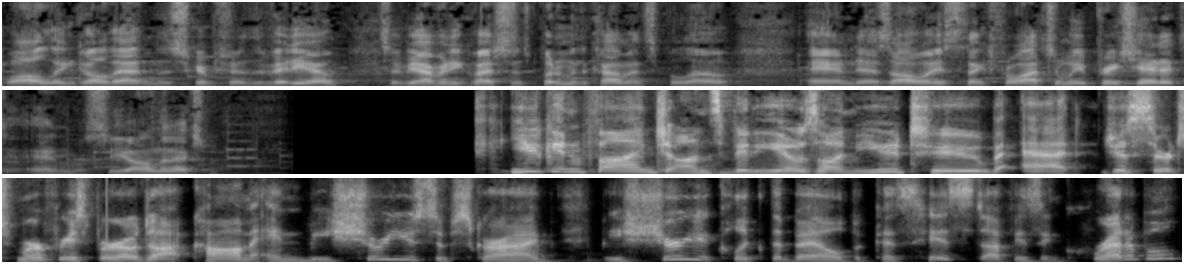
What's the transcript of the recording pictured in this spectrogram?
Well, I'll link all that in the description of the video. So if you have any questions, put them in the comments below. And as always, thanks for watching. We appreciate it, and we'll see you all in the next one. You can find John's videos on YouTube at just search murfreesboro.com and be sure you subscribe. Be sure you click the bell because his stuff is incredible.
